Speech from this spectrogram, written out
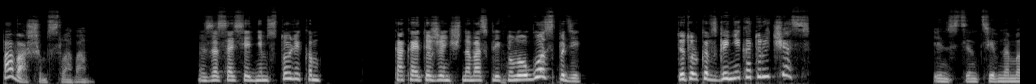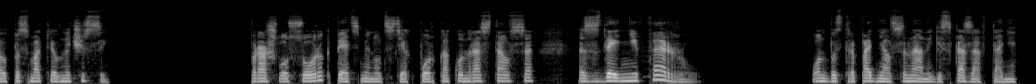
По вашим словам. За соседним столиком какая-то женщина воскликнула. «О, Господи! Ты только взгляни, который час!» Инстинктивно Мел посмотрел на часы. Прошло сорок пять минут с тех пор, как он расстался с Дэнни Ферроу. Он быстро поднялся на ноги, сказав Тане,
